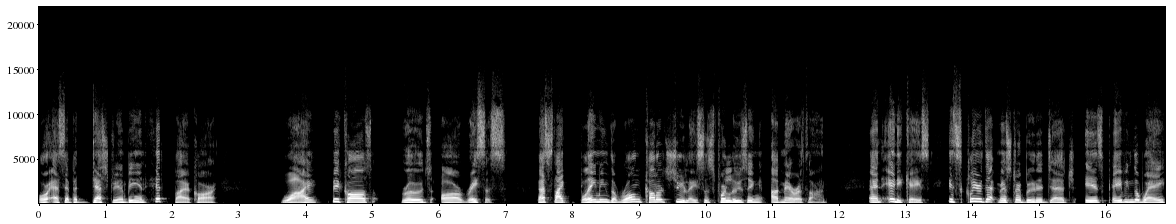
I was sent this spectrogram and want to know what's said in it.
or as a pedestrian being hit by a car. Why? Because roads are racist. That's like blaming the wrong colored shoelaces for losing a marathon. In any case, it's clear that Mr. Buttigieg is paving the way,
